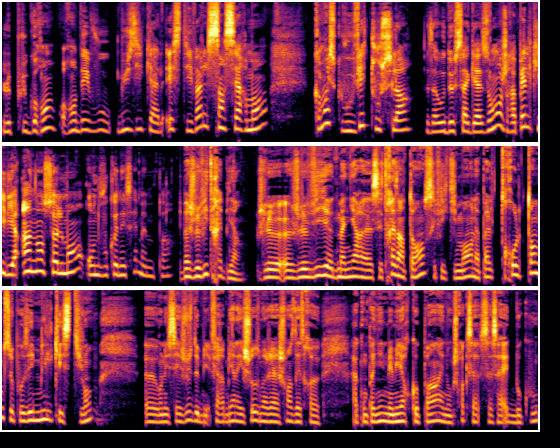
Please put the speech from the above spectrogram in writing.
le plus grand rendez-vous musical estival. Sincèrement, Comment est-ce que vous vivez tout cela, Zao de Sagazon? Je rappelle qu'il y a un an seulement, on ne vous connaissait même pas. Eh ben, je le vis très bien. Je le, euh, je le vis de manière, euh, c'est très intense, effectivement. On n'a pas trop le temps de se poser mille questions. Euh, on essaie juste de faire bien les choses. Moi, j'ai la chance d'être euh, accompagnée de mes meilleurs copains, et donc je crois que ça, ça, ça aide beaucoup,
